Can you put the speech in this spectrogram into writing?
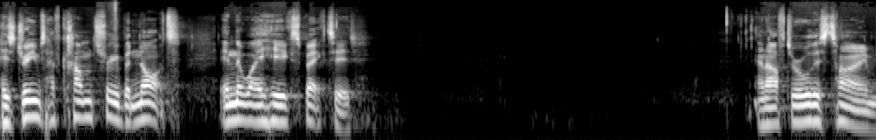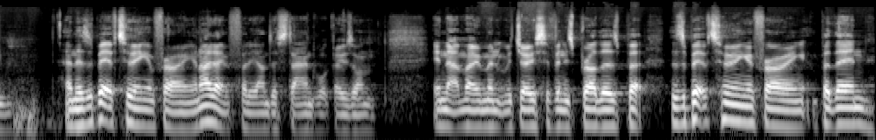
His dreams have come true, but not in the way he expected. And after all this time, and there's a bit of toing and froing, and I don't fully understand what goes on in that moment with Joseph and his brothers, but there's a bit of toing and froing. But then,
